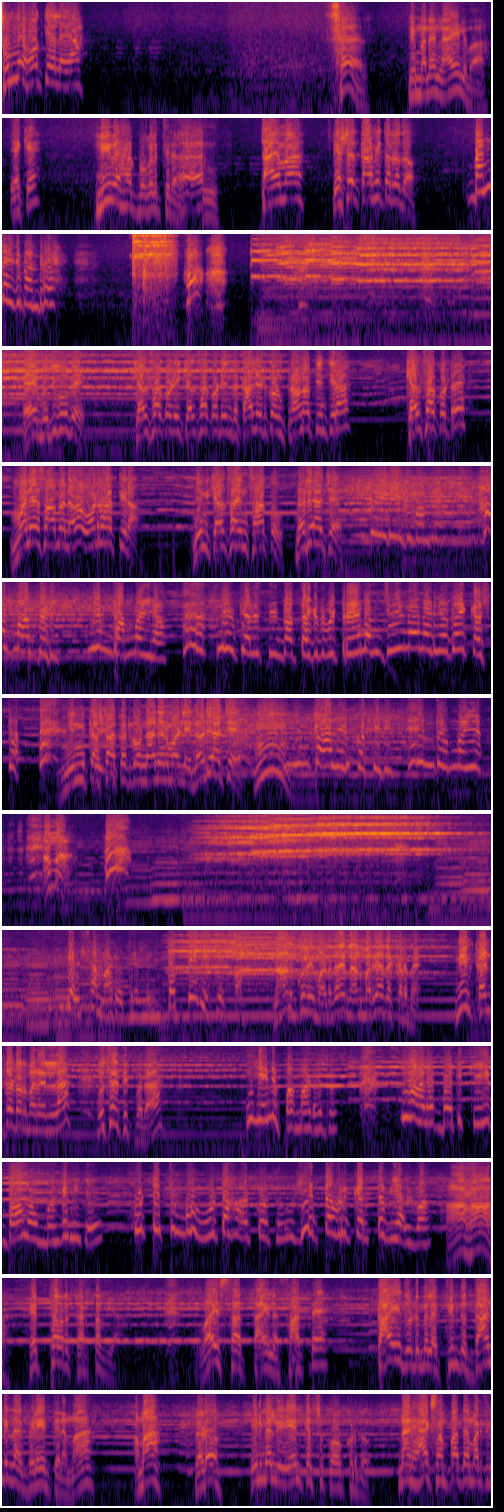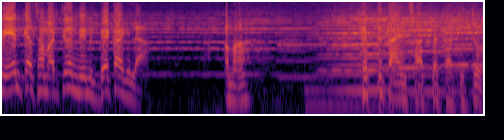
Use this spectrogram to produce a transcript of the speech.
ಸುಮ್ಮನೆ ಹೋಗ್ತೀಯಲ್ಲಯ್ಯ? ಸರ್ ನಿಮ್ಮ ಮನೆ ನಾಯಿ ಇಲ್ವಾ? ಯಾಕೆ? ನೀವೇ ಹಾಕಿ ಬೊಗಳ್ತೀರ? ತಾಯಮ್ಮ ಎಷ್ಟೊತ್ತು ಕಾಫಿ ತರೋದು? ಬಂದೆ ಇದು ಬಂದ್ರೆ. ಏ ಮುದಿಗೂಬೆ ಕೆಲಸ ಕೊಡಿ ಕೆಲಸ ಕೊಡಿ ಅಂತ ಕಾಲಿಡ್ಕೊಂಡು ಪ್ರಾಣ ತಿಂತೀರಾ? ಕೆಲಸ ಕೊಟ್ರೆ ಮನೆ ಸಾಮಾನೆಲ್ಲ ಒಡೆದು ಹಾಕ್ತೀರಾ ನಿನ್ ಕೆಲಸ ಇನ್ ಸಾಕು. ನಡಿ ಆಚೆ. ಬೇಡಿ ಹಾಗ್ ಮಾಡ್ಬೇಡಿ. ನಿಮ್ ದಮ್ಮಯ್ಯ ನೀವ್ ಕೆಲಸದಿಂದ ತೆಗೆದು ಬಿಟ್ರೆ ನಮ್ ಜೀವನ ನಡೆಯೋದೇ ಕಷ್ಟ. ನಿನ್ ಕಷ್ಟ ಕಟ್ಕೊಂಡು ನಾನೇನ್ ಮಾಡ್ಲಿ? ನಡಿ ಆಚೆ. ಹ್ಮ್. ನಿಮ್ ಕಾಲ್ ಹಿಡ್ಕೊತೀನಿ. ನಿಮ್ ದಮ್ಮಯ್ಯ. ಅಮ್ಮ. ಕೆಲಸ ಮಾಡೋದ್ರಲ್ಲಿ ತಪ್ಪೇನಿದ್ಯಪ್ಪ ನಾನ್ ಕೂಲಿ ಮಾಡಿದ್ರೆ ನಾನು ಮರ್ಯಾದೆ ಕಡಿಮೆ. ನೀನ್ ಕಣ್ಕೊಂಡವ್ರ ಮನೆಯಲ್ಲ ಉಸಿರು ತಿಕ್ಬೋದಾ? ಏನಪ್ಪ ಮಾಡೋದು? ನಾಳೆ ಬದುಕಿ ಬಾಳೋ ಮಗನಿಗೆ ಹೊಟ್ಟೆ ತುಂಬಾ ಊಟ ಹಾಕೋದು ಹೆತ್ತವ್ರ ಕರ್ತವ್ಯ ಅಲ್ವಾ? ಹಾ ಹಾ ಹೆತ್ತವ್ರ ಕರ್ತವ್ಯ. ವಯಸ್ಸಾದ ತಾಯಿನ ಸಾಕ್ತೆ ತಾಯಿ ದುಡ್ಡು ಮೇಲೆ ತಿಂದು ದಾಂಡಿನಾಗ ಬೆಳೆಯುತ್ತೇನಮ್ಮ? ಅಮ್ಮ, ನೋಡು, ಇನ್ಮೇಲೆ ಏನ್ ಕೆಲ್ಸಕ್ಕೆ ಹೋಗ್ಕೊಡ್ದು ನಾನು ಹ್ಯಾಕ್ ಸಂಪಾದನೆ ಮಾಡ್ತೀನಿ, ಏನ್ ಕೆಲಸ ಮಾಡ್ತೀನಿ ನಿನ್ ಬೇಕಾಗಿಲ್ಲ. ಅಮ್ಮ, ಹೆತ್ತ ತಾಯಿನ ಸಾಕ್ಬೇಕಾಗಿತ್ತು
